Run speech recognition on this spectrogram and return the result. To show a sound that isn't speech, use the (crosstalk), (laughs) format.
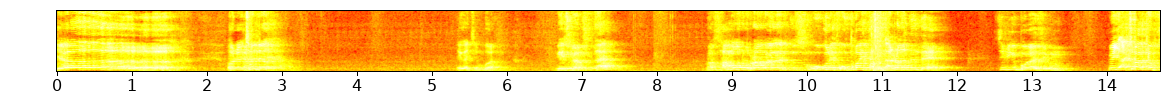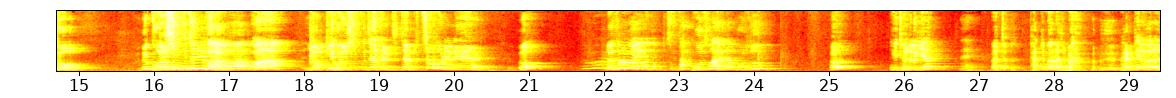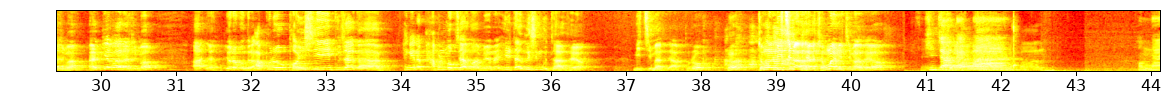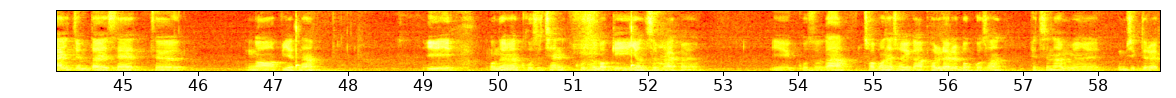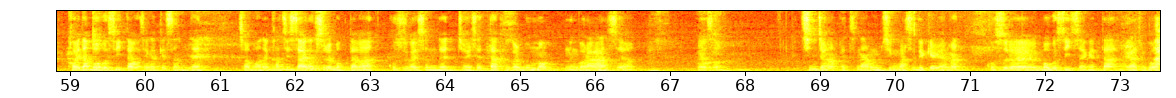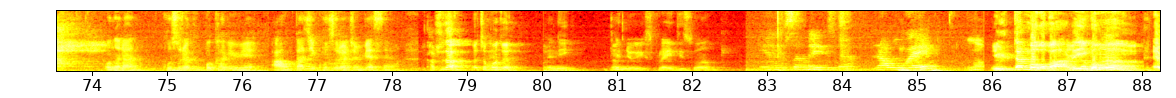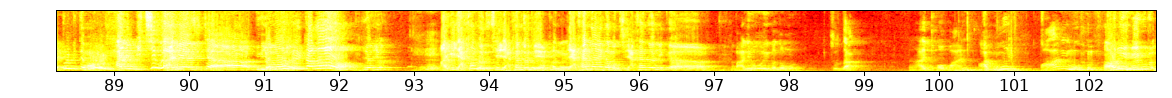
야 오늘 저녁 이거 지금 뭐야? 이게 저녁 식사야? 어? 밥 먹으러 오라고 해가지고 지금 5분에서 오토바이 타고 날라왔는데 지금 이게 뭐야 지금 왜 야채밖에 없어? 이 건시부자니까 안와 와 엽기 건시부자들 진짜 미쳐버리네 어? 야 설마 이거 또 지금 다 고수 아니야 고수? 어? 이게 저녁이야? 네. 아, 저 밝게 말하지 마. (laughs) 밝게 말하지 마. 밝게 말하지 마. 아, 여, 여러분들 앞으로 건시 부자가 행여나 밥을 먹자고 하면은 일단 의심부터 하세요. 믿지 마세요. 앞으로. 어? 정말 믿지 마세요. 정말 믿지 마세요. Các bạn. Hôm nay chúng tôi sẽ thử ngò Việt Nam. 이 오늘은 고수 챌 고수 먹기 연습을 할 거예요. 이 고수가 저번에 저희가 벌레를 먹고선 베트남의 음식들을 거의 다 먹을 수 있다고 생각했었는데 저번에 같이 쌀국수를 먹다가 고수가 있었는데 저희 셋 다 그걸 못 먹는 걸 알았어요. 그래서 진정한 베트남 음식 맛을 느끼려면 고수를 먹을 수 있어야겠다 해가지고 오늘은 고수를 극복하기 위해 아홉 가지 고수를 준비했어요. 갑시다. 첫 번째. Any, can you explain this one? Is uh. 일단 먹어봐. 일단 이거는- 먹어봐. 애플 비트 아니 미친 거 아니야 진짜. 근데 이거 먹을 수 있다고! 여, 여, 아 이게 약한 거지. 제일 약한 거지. 약한 거야. 약한 거니까 먹지. 약한 거니까. 많이 먹으니까 너무 쓰다. 아니 더 많이. 아 뭐? 많이 먹으면. 아니 왜 그래?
